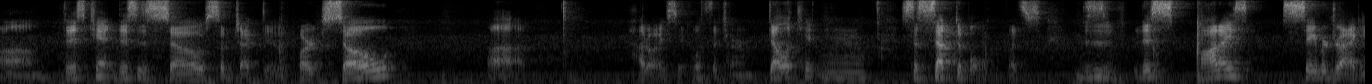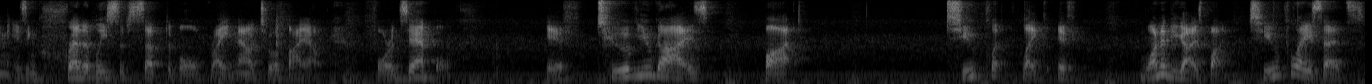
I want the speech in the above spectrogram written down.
Um, this can't. This is so subjective or so. Uh, how do I say? It? What's the term? Delicate, and susceptible. That's this is this Odd Eyes Saber Dragon is incredibly susceptible right now to a buyout. For example, if two of you guys bought two play like if one of you guys bought two play sets,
